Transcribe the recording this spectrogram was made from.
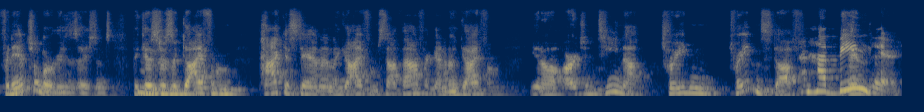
financial organizations because mm-hmm. there's a guy from Pakistan and a guy from South Africa and a guy from you know Argentina trading trading stuff and have been and, there.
